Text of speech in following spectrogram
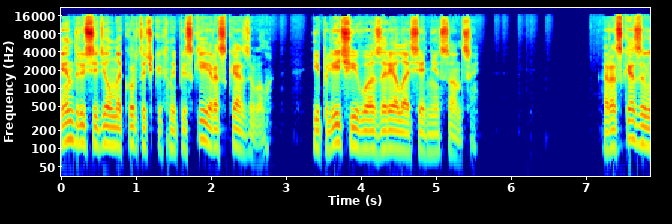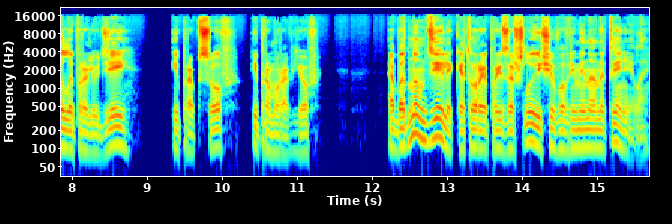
Эндрю сидел на корточках на песке и рассказывал, и плечи его озаряло осеннее солнце. Рассказывал и про людей, и про псов, и про муравьев. Об одном деле, которое произошло еще во времена Нетаниэла.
